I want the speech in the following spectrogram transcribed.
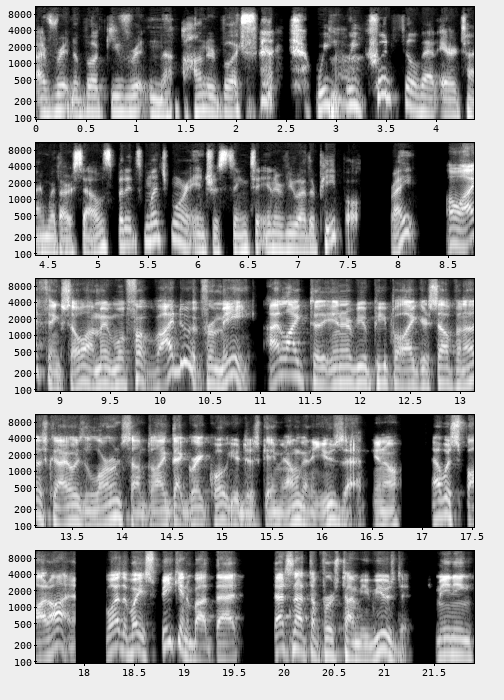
I've written a book. You've written a hundred books. we we could fill that airtime with ourselves, but it's much more interesting to interview other people, right? Oh, I think so. I mean, well, for, I do it for me. I like to interview people like yourself and others because I always learn something. Like that great quote you just gave me. I'm going to use that. You know, that was spot on. By the way, speaking about that, that's not the first time you've used it meaning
